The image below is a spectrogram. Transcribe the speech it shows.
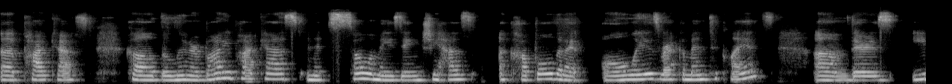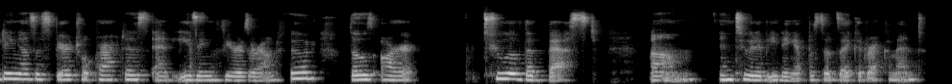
a podcast called the Lunar Body Podcast, and it's so amazing. She has a couple that I always recommend to clients. Um, there's eating as a spiritual practice and easing fears around food. Those are two of the best um, intuitive eating episodes I could recommend.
